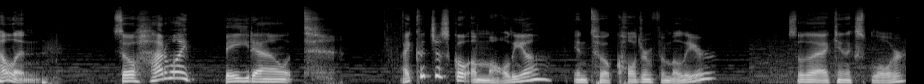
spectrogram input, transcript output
Kellan. So how do I bait out... I could just go Amalia into a Cauldron Familiar so that I can explore.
